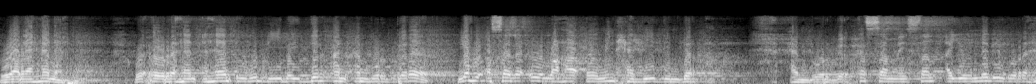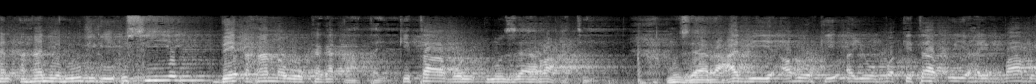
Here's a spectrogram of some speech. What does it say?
warahanahu wuxuu rahan ahaan ugu dhiibay dircan cambuurbireed lahu asaga uu lahaa oo min xadiidin bir ah. Cambuurbir ka samaysan ayuu nebigu rahan ahaan yahuudigii u siiyey. Deen ahaanna wuu kaga qaatay. Kitaabu lmusaaracati musaaracadii abuurkii ayuu kitaab u yahay baabu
